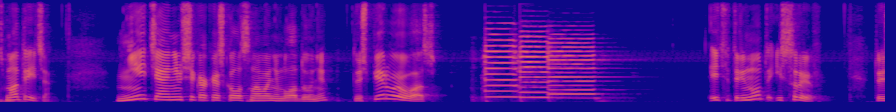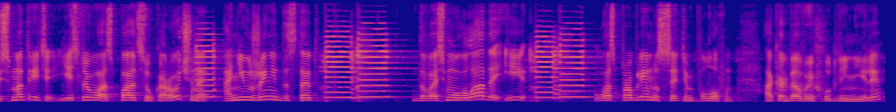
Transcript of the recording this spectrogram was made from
Смотрите, не тянемся, как я сказал, основанием ладони. То есть первое у вас эти три ноты и срыв. То есть смотрите, если у вас пальцы укорочены, они уже не достают до восьмого лада, и у вас проблемы с этим пулофом. А когда вы их удлинили,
